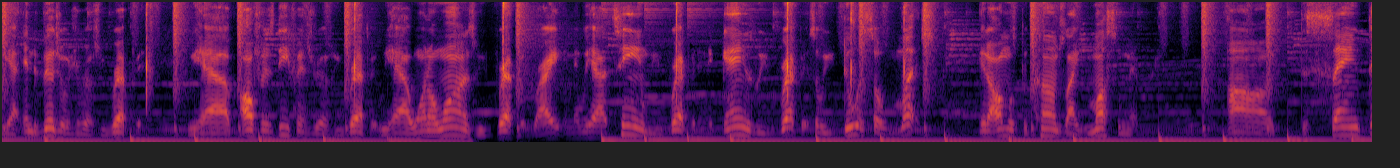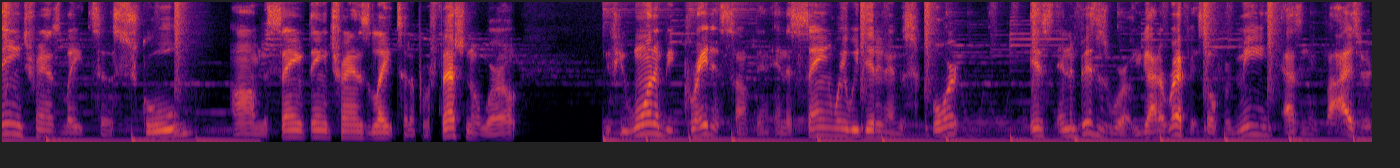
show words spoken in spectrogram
We had individual drills, we rep it. We have offense, defense drills, we rep it. We have one on ones, we rep it, right? And then we have team, we rep it. In the games, we rep it. So we do it so much it almost becomes like muscle memory. Um, the same thing translate to school. Um, the same thing translate to the professional world. If you want to be great at something in the same way we did it in the sport, it's in the business world. You got to rep it. So for me as an advisor,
